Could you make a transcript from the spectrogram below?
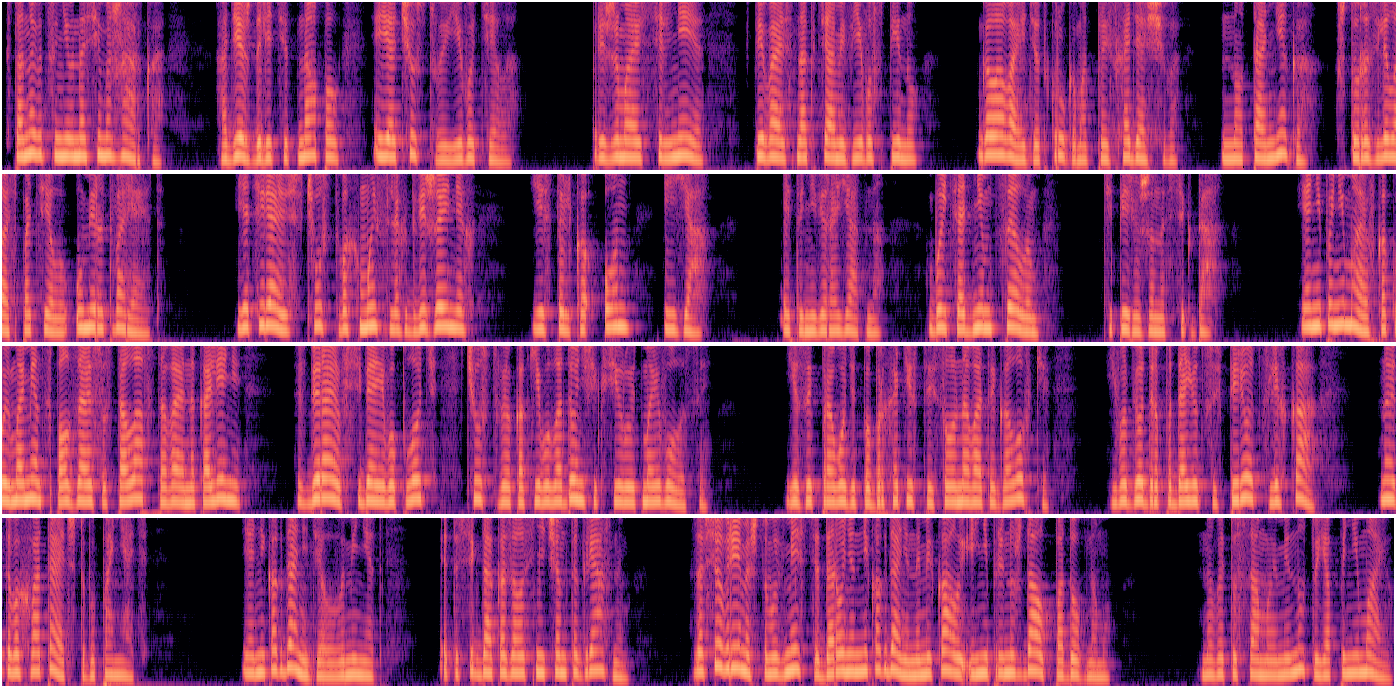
Становится невыносимо жарко. Одежда летит на пол, и я чувствую его тело. Прижимаюсь сильнее, впиваясь ногтями в его спину. Голова идет кругом от происходящего. Но та нега, что разлилась по телу, умиротворяет. Я теряюсь в чувствах, мыслях, движениях. Есть только он и я. Это невероятно. Быть одним целым, теперь уже навсегда. Я не понимаю, в какой момент сползаю со стола, вставая на колени, вбираю в себя его плоть, чувствуя, как его ладонь фиксирует мои волосы. Язык проводит по бархатистой солоноватой головке, его бедра подаются вперед слегка, но этого хватает, чтобы понять. Я никогда не делала минет. Это всегда казалось мне чем-то грязным. За все время, что мы вместе, Доронин никогда не намекал и не принуждал к подобному. Но в эту самую минуту я понимаю,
